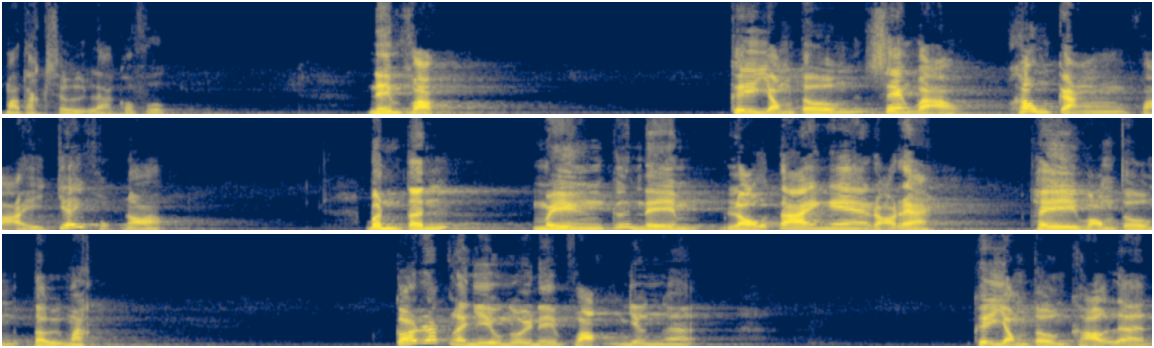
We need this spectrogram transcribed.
Mà thật sự là có phước. Niệm phật khi vọng tưởng xen vào không cần phải chế phục nó. Bình tĩnh miệng cứ niệm lỗ tai nghe rõ ràng thì vọng tưởng tự mất. Có rất là nhiều người niệm phật nhưng á, khi vọng tưởng khởi lên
